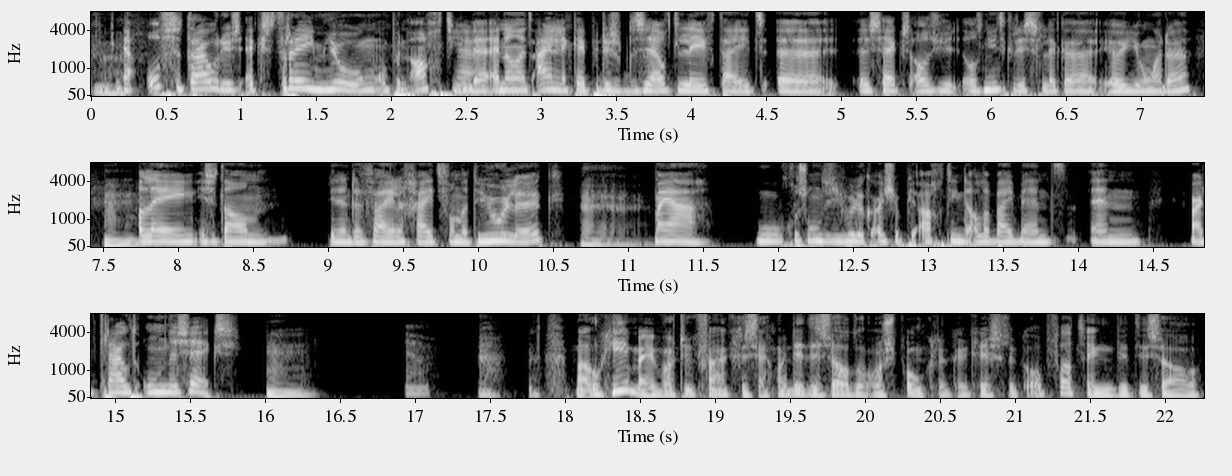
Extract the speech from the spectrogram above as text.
nee. Ja, of ze trouwen dus extreem jong op hun achttiende. Ja. En dan uiteindelijk heb je dus op dezelfde leeftijd eh, seks als, je- als niet-christelijke eh, jongeren. Mhm. Alleen is het dan binnen de veiligheid van het huwelijk. Ja, ja, ja. Maar ja, hoe gezond is je huwelijk als je op je achttiende allebei bent en maar trouwt om de seks? Mhm. Maar ook hiermee wordt natuurlijk vaak gezegd, maar dit is al de oorspronkelijke christelijke opvatting. Dit is al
